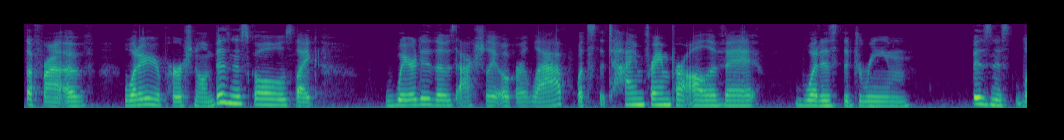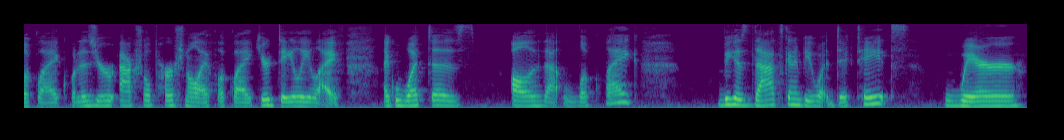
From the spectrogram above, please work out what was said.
the front of what are your personal and business goals? Like, where do those actually overlap? What's the time frame for all of it? what does the dream business look like? What does your actual personal life look like? Your daily life? Like, what does all of that look like? Because that's going to be what dictates where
